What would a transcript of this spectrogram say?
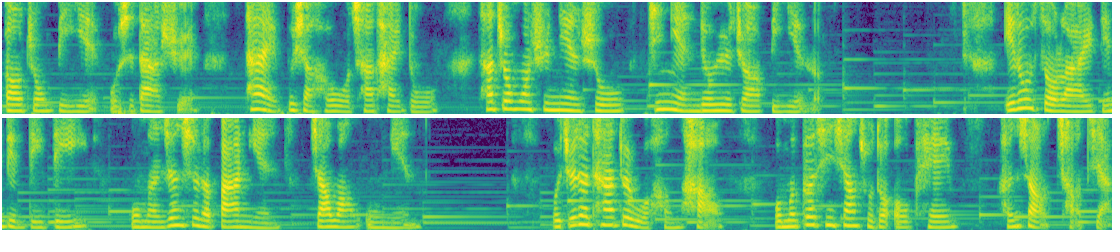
高中毕业，我是大学，他也不想和我差太多。他周末去念书，今年六月就要毕业了。一路走来，点点滴滴，我们认识了八年，交往五年。我觉得他对我很好，我们个性相处都 OK，很少吵架。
